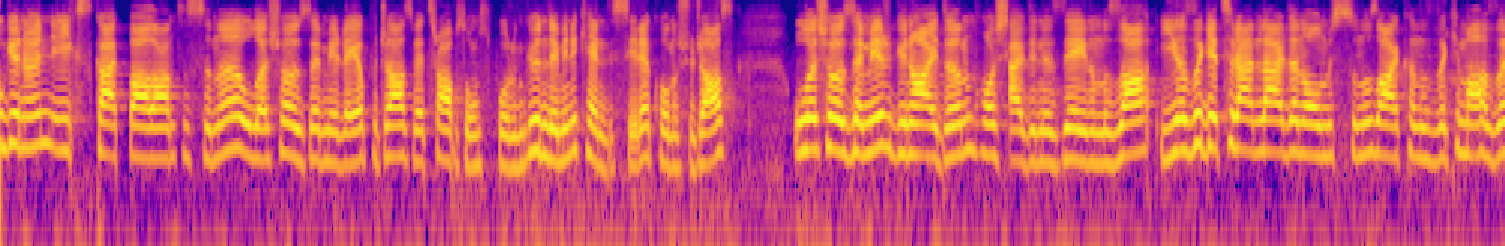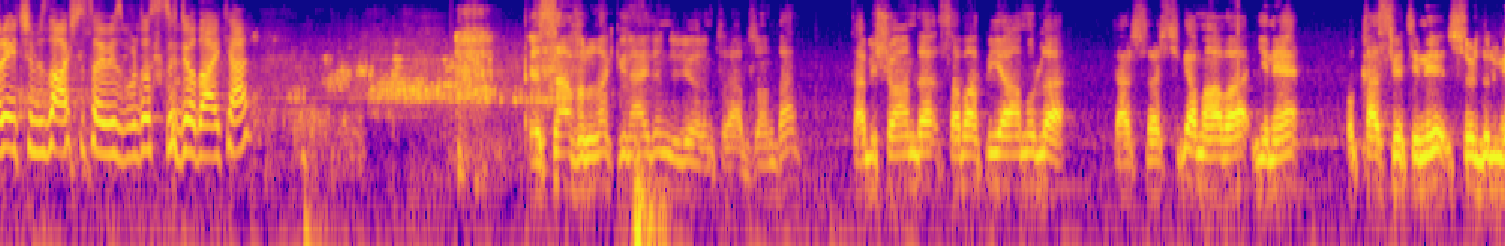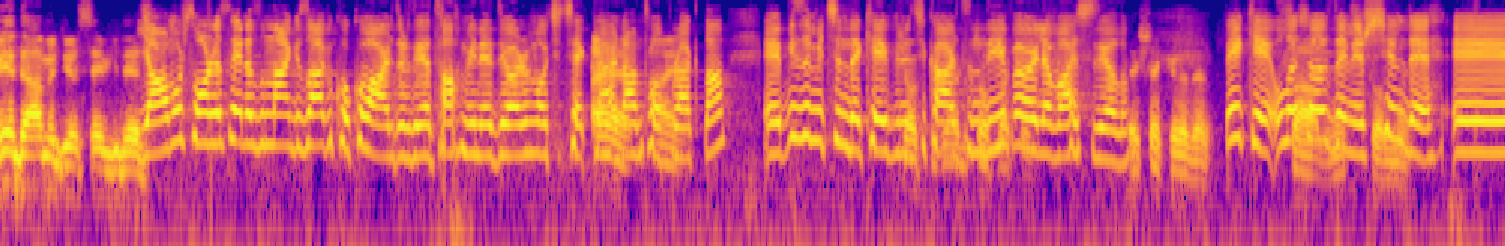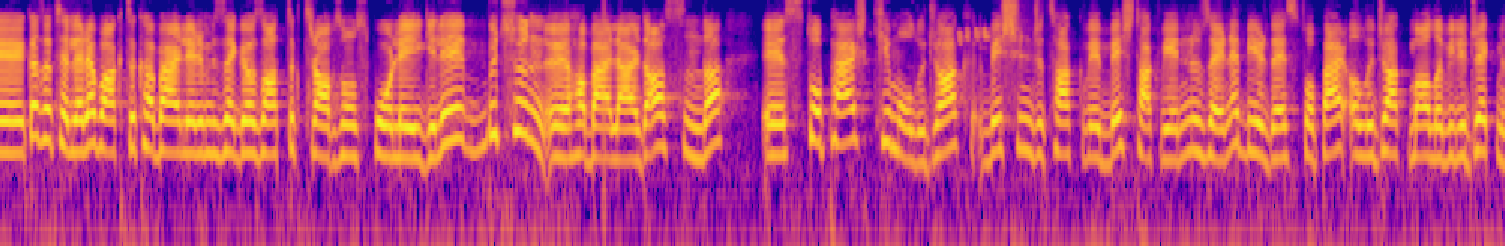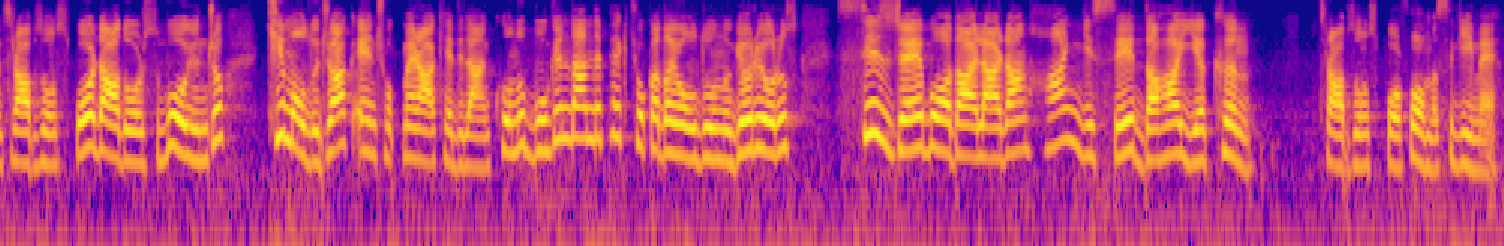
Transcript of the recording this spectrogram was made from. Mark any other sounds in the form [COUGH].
Bugünün ilk Skype bağlantısını Ulaş Özdemir'le yapacağız ve Trabzonspor'un gündemini kendisiyle konuşacağız. Ulaş Özdemir günaydın, hoş geldiniz yayınımıza. Yazı getirenlerden olmuşsunuz arkanızdaki manzara. içimizi açtı tabii biz burada stüdyodayken. Estağfurullah günaydın diliyorum Trabzon'dan. Tabii şu anda sabah bir yağmurla karşılaştık ama hava yine o kasvetini sürdürmeye devam ediyor sevgili. Yağmur sonrası en azından güzel bir koku vardır diye tahmin ediyorum o çiçeklerden, Evet, topraktan. Ee, bizim için de keyfini Çok çıkartın deyip öyle başlayalım. Teşekkür ederim. Peki Ulaş Sağ Özdemir şimdi e, gazetelere baktık haberlerimize göz attık Trabzonspor'la ilgili. Bütün e, haberlerde aslında e, stoper kim olacak? 5. tak ve 5 takviyenin üzerine bir de stoper alacak mı alabilecek mi Trabzonspor? Daha doğrusu bu oyuncu kim olacak? En çok merak edilen konu. Bugünden de pek çok aday olduğunu görüyoruz. Sizce bu adaylardan hangisi daha yakın Trabzonspor forması giymeye?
